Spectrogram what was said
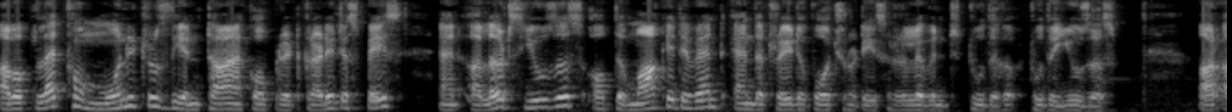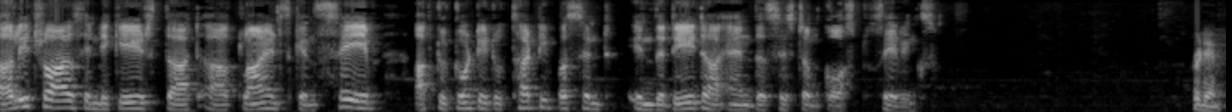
Our platform monitors the entire corporate credit space and alerts users of the market event and the trade opportunities relevant to the, to the users. Our early trials indicates that our clients can save up to 20 to 30% in the data and the system cost savings. Brilliant.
